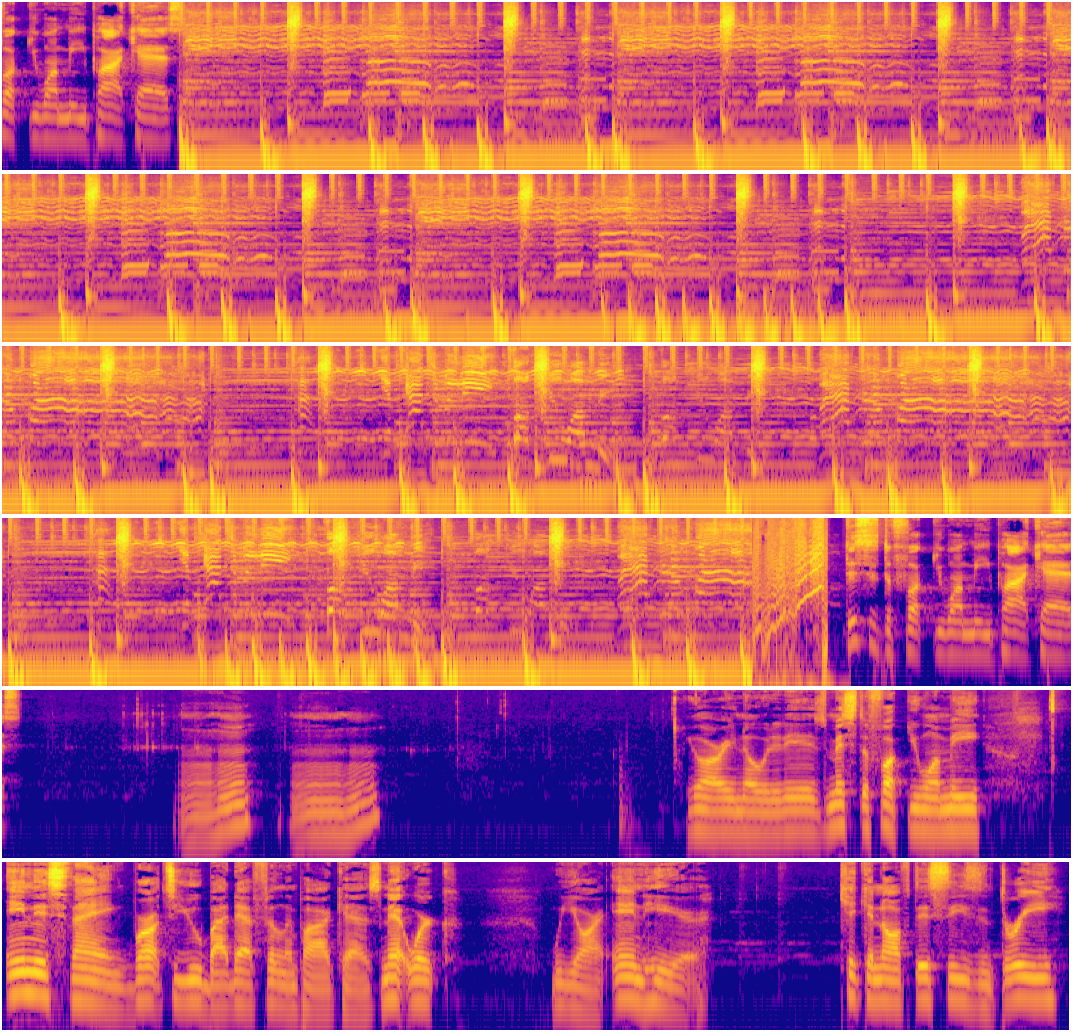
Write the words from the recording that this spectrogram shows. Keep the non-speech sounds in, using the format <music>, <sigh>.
Fuck You Want Me podcast. You Want Me podcast. Mm-hmm. Mm-hmm. You already know what it is. Mr. Fuck You Want Me in this thing brought to you by That Feeling Podcast Network. We are in here kicking off this season three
